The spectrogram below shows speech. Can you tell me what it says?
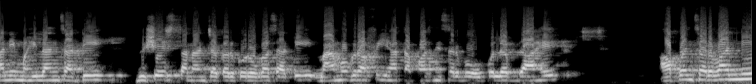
आणि महिलांसाठी विशेष स्तनांच्या कर्करोगासाठी मॅमोग्राफी ह्या तपासणी सर्व उपलब्ध आहे. आपण सर्वांनी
